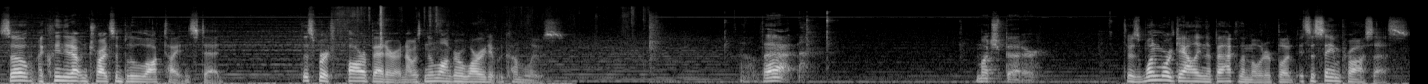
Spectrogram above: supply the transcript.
So, I cleaned it out and tried some blue Loctite instead. This worked far better, and I was no longer worried it would come loose. Now that, much better. There's one more galley in the back of the motor, but it's the same process.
